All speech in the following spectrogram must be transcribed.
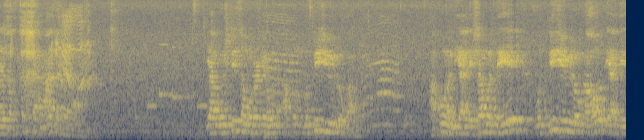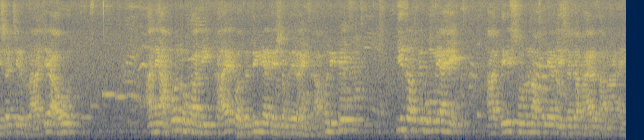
आहे. समाजाचा त्या ना आहे. या गोष्टी समोर ठेवून आपण बुद्धिजीवी लोक आहोत. आपण या देशामध्ये बुद्धिजीवी लोक आहोत या देशाचे राजे आहोत. आणि आपण लोकांनी काय पद्धतीने या देशामध्ये राहायचं? आपण इथेच हीच आपली भूमी आहे. हा देश सोडून आपण या देशाच्या बाहेर जाणार नाही.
